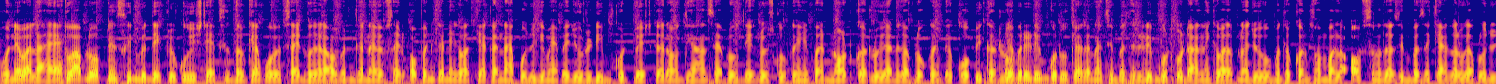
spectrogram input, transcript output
होने वाला है। तो आप लोग अपने स्क्रीन पर देख लो इस टाइप से मतलब आपको वेबसाइट वगैरह ओपन करना है वेबसाइट ओपन करने के बाद क्या करना है, आपको जो कि मैं पे जो रिडीम कोड पेस्ट कर रहा हूँ, ध्यान से आप लोग देख लो, इसको कहीं पर नोट कर लो, यानी तो आप लोग कहीं पे कॉपी कर लो। रिडीम कोड को क्या करना है? सिंपल से रिडीम कोड को डालने के बाद अपना जो मतलब कंफर्म वाला ऑप्शन होता है सिंपल से क्या करोगे आप लोग?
